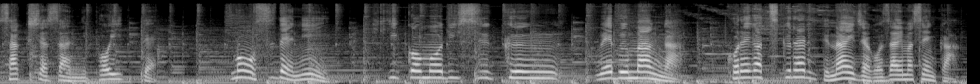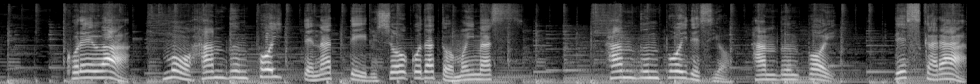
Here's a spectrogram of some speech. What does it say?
作者さんにポイって。もうすでに引きこもりすくんウェブ漫画。これが作られてないじゃございませんか。これはもう半分ポイってなっている証拠だと思います。半分ぽいですよ。半分ぽいですから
